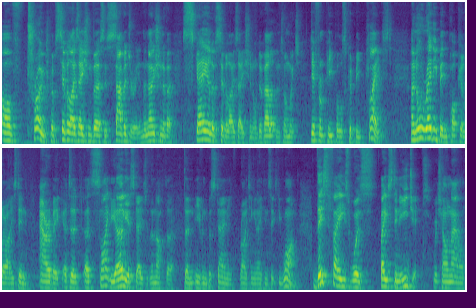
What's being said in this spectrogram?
of trope of civilization versus savagery and the notion of a scale of civilization or development on which different peoples could be placed had already been popularized in Arabic at a, a, slightly earlier stage of the Nahdha than even Bustani writing in 1861. This phase was based in Egypt, which I'll now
